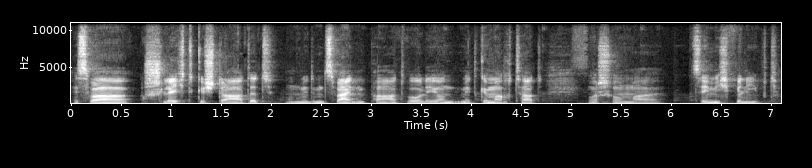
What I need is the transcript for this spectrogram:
Es war schlecht gestartet und mit dem zweiten Part, wo Leon mitgemacht hat, war schon mal ziemlich beliebt.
